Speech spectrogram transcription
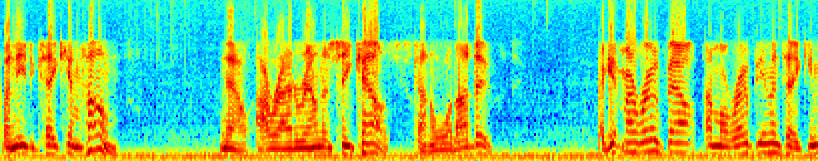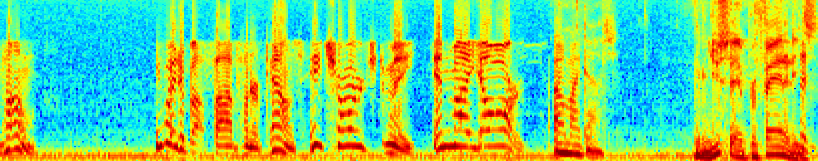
I need to take him home. Now, I ride around and see cows. It's kind of what I do. I get my rope out. I'm going to rope him and take him home. He weighed about 500 pounds. He charged me in my yard. Oh my gosh. You said profanities.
